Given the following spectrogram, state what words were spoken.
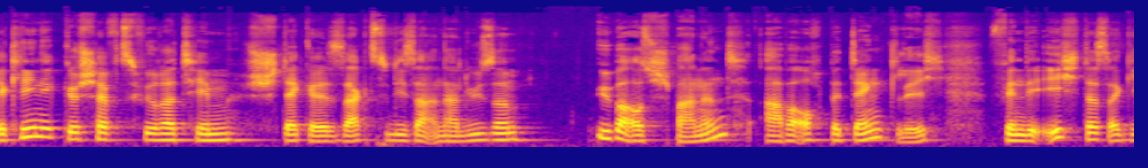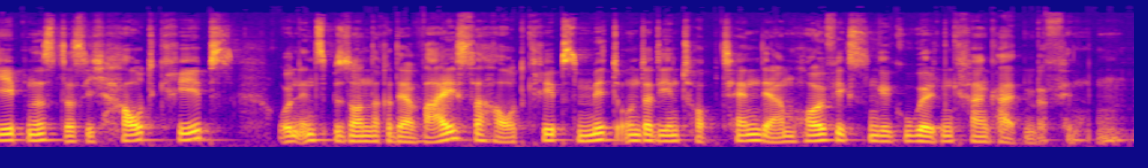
Der Klinikgeschäftsführer Tim Steckel sagt zu dieser Analyse, überaus spannend, aber auch bedenklich finde ich das Ergebnis, dass sich Hautkrebs und insbesondere der weiße Hautkrebs mit unter den Top 10 der am häufigsten gegoogelten Krankheiten befinden.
